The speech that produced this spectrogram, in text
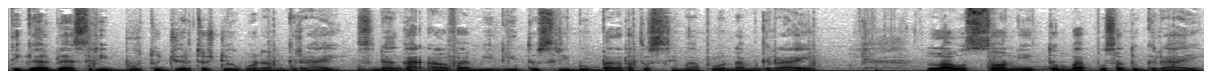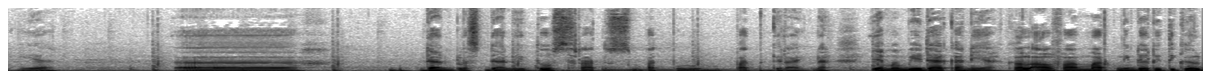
13.726 gerai, sedangkan Alfamidi itu 1.456 gerai, Lawson itu 41 gerai ya, uh, dan plus dan itu 144 gerai. Nah, yang membedakan ya, kalau Alfamart ini dari 13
